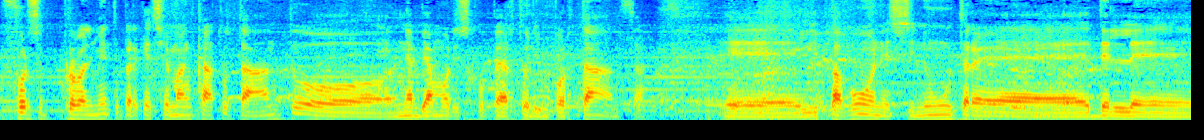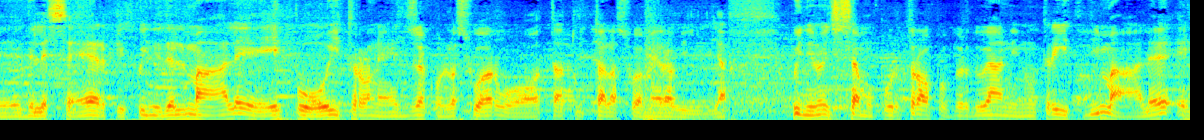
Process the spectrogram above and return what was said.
forse probabilmente perché ci è mancato tanto ne abbiamo riscoperto l'importanza. E il pavone si nutre delle, delle serpi, quindi del male, e poi troneggia con la sua ruota tutta la sua meraviglia. Quindi noi ci siamo purtroppo per due anni nutriti di male e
